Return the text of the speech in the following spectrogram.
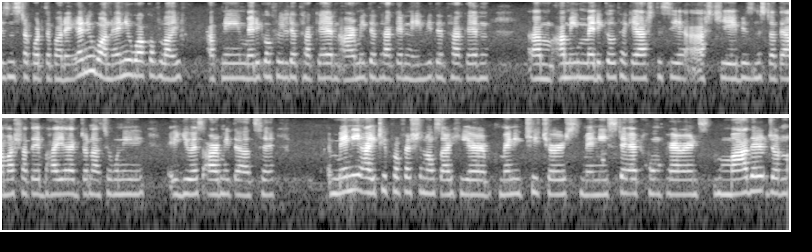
বিজনেসটা করতে পারে? Anyone, any walk of life. আপনি মেডিকেল ফিল্ডে থাকেন, আর্মিতে থাকেন, নেভিতে থাকেন। আমি মেডিকেল থেকে আসতেছি আসছি এই বিজনেসটাতে। আমার সাথে ভাইয়া একজন আছে উনি এই ইউএস আর্মিতে আছে। Many IT প্রফেশনালস আর here, many teachers many stay at home parents. মাদের জন্য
